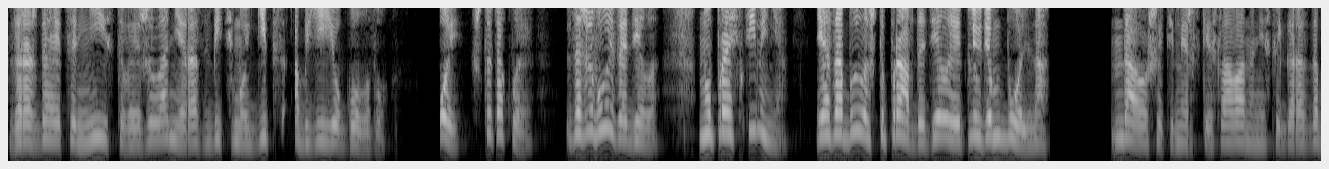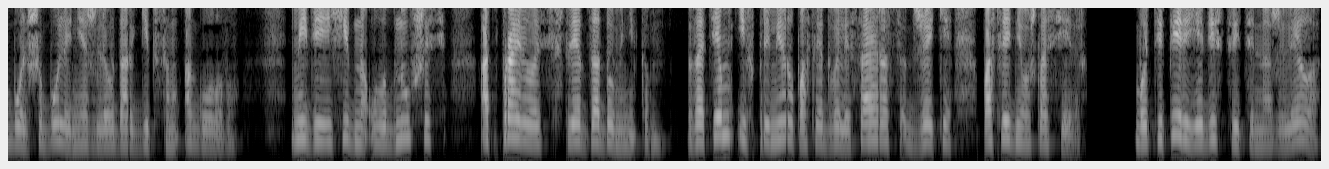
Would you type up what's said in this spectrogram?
зарождается неистовое желание разбить мой гипс об ее голову. «Ой, что такое? За живое задело? Ну, прости меня. Я забыла, что правда делает людям больно». Да уж, эти мерзкие слова нанесли гораздо больше боли, нежели удар гипсом о голову. Миди, ехидно улыбнувшись, отправилась вслед за Домиником. Затем их примеру последовали Сайрос, Джеки, последняя ушла север. Вот теперь я действительно жалела,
